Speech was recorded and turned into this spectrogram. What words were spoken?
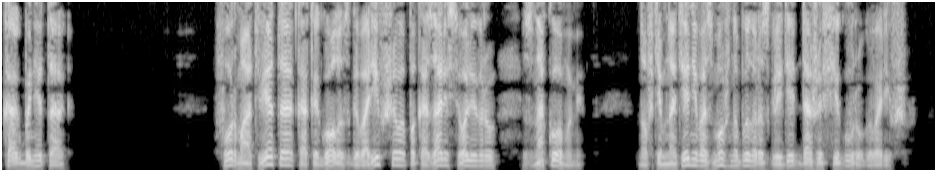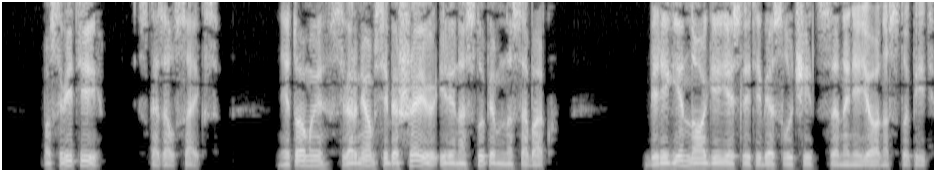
«Как бы не так». Форма ответа, как и голос говорившего, показались Оливеру знакомыми но в темноте невозможно было разглядеть даже фигуру говорившего. — Посвети, — сказал Сайкс. — Не то мы свернем себе шею или наступим на собаку. Береги ноги, если тебе случится на нее наступить.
